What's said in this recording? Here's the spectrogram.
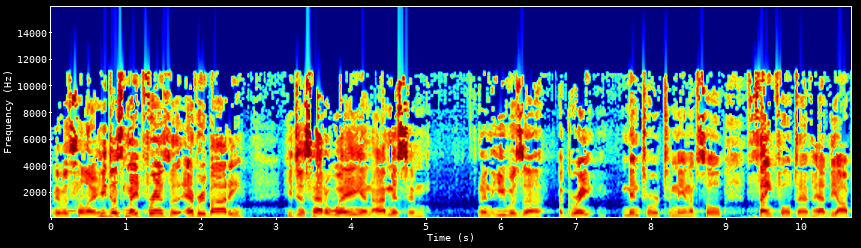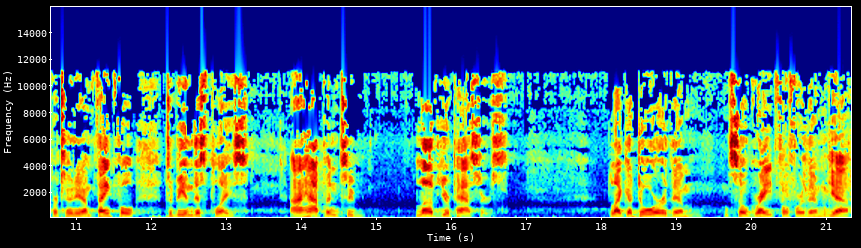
It was hilarious. He just made friends with everybody. He just had a way and I miss him. and he was a, a great mentor to me and I'm so thankful to have had the opportunity. I'm thankful to be in this place. I happen to love your pastors, like adore them. I'm so grateful for them. Yeah.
